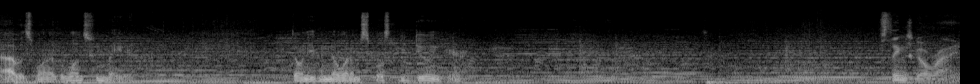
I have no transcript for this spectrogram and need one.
I was one of the ones who made it. Don't even know what I'm supposed to be doing here. If things go right,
